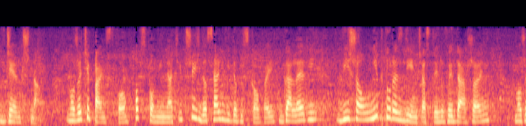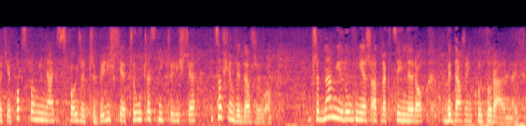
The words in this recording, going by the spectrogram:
wdzięczna. Możecie Państwo powspominać i przyjść do sali widowiskowej. W galerii wiszą niektóre zdjęcia z tych wydarzeń. Możecie powspominać, spojrzeć, czy byliście, czy uczestniczyliście i co się wydarzyło. Przed nami również atrakcyjny rok wydarzeń kulturalnych.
